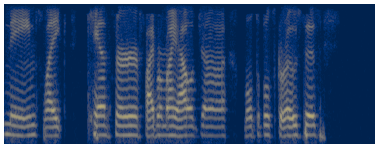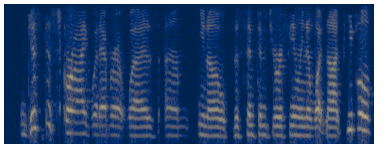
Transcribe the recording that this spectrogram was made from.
names like cancer, fibromyalgia, multiple sclerosis. Just describe whatever it was, um, you know, the symptoms you were feeling and whatnot. People,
